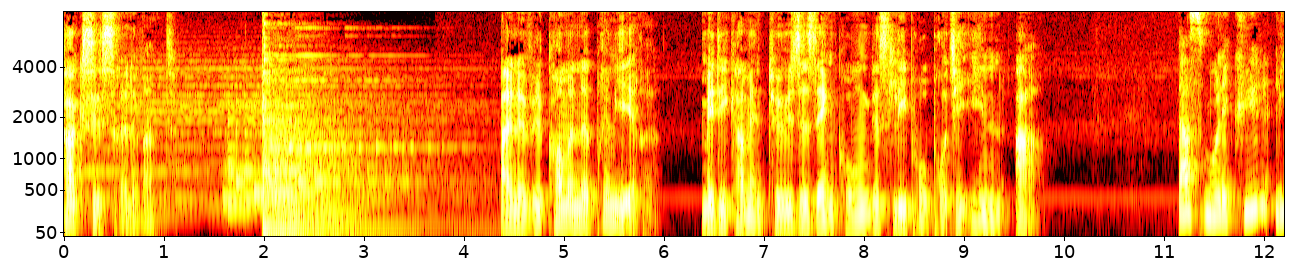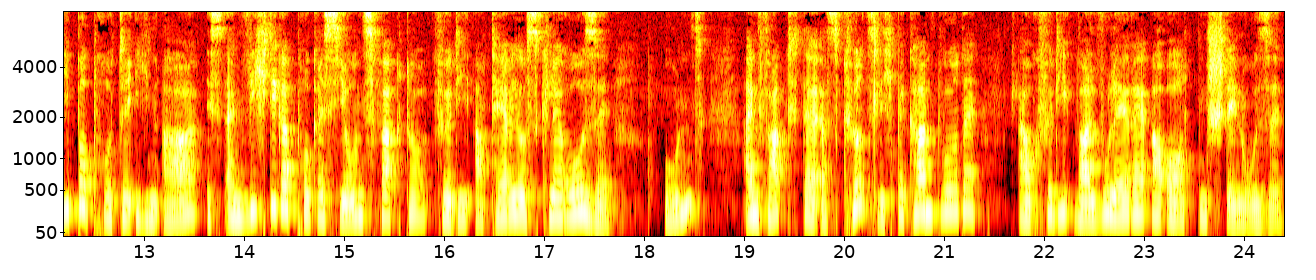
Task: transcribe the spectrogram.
Praxisrelevant. Eine willkommene Premiere. Medikamentöse Senkung des Lipoprotein A. Das Molekül Lipoprotein A ist ein wichtiger Progressionsfaktor für die Arteriosklerose und ein Fakt, der erst kürzlich bekannt wurde, auch für die valvuläre Aortenstenose.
